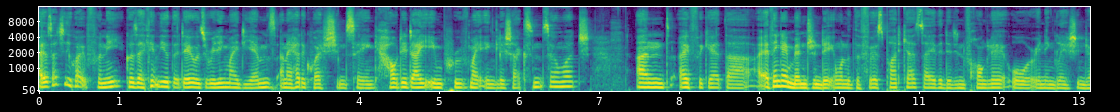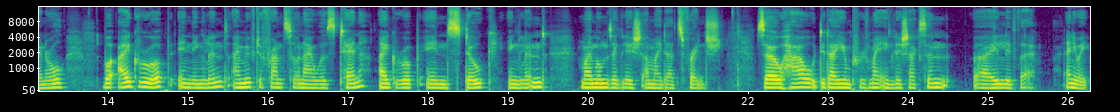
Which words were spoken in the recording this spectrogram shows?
I was actually quite funny because I think the other day I was reading my DMs and I had a question saying, How did I improve my English accent so much? And I forget that I think I mentioned it in one of the first podcasts I either did in franglais or in English in general. But I grew up in England. I moved to France when I was 10. I grew up in Stoke, England. My mum's English and my dad's French. So, how did I improve my English accent? I live there. Anyway,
